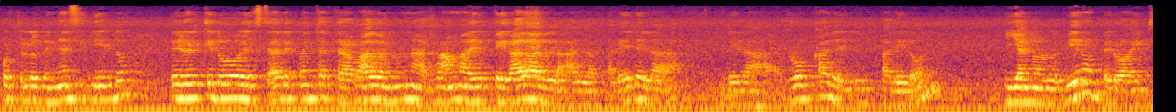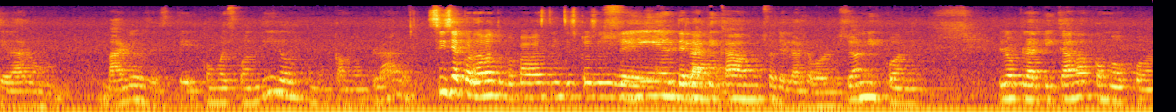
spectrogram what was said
porque los venían siguiendo, pero él quedó, haz de cuenta, trabado en una rama él pegada a la, a la pared de la, de la roca del paredón y ya no los vieron, pero ahí quedaron varios este, como escondidos, como camuflados. Sí se acordaba tu papá bastantes cosas de, Sí, él de la... platicaba mucho de la revolución y con lo platicaba como con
